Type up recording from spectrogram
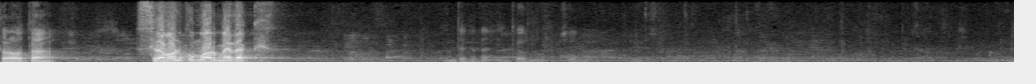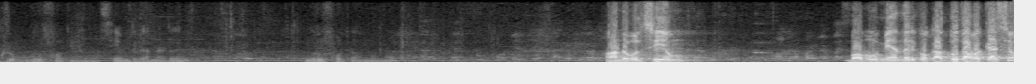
తర్వాత శ్రవణ్ కుమార్ మెదక్ అంతే కదా ఇంకెవరు వచ్చారు? గ్రూప్ గ్రూప్ ఫోటో ఉందా? సీఎం గారు అన్నాడు కదా. గ్రూప్ ఫోటో ఉందా? ఆనరబుల్ సీఎం బాబు మీ అందరికి ఒక అద్భుత అవకాశం.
